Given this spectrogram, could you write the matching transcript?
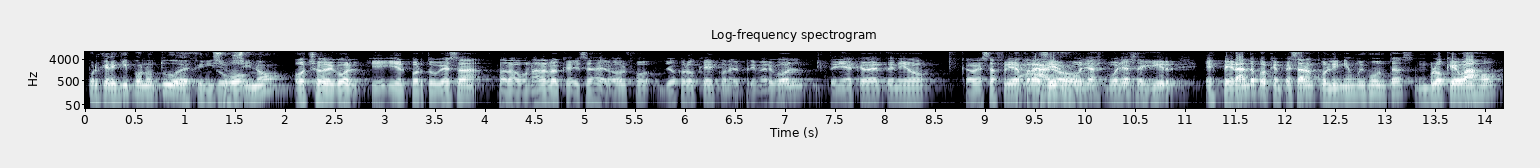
porque el equipo no tuvo definición, sino... 8 de gol. Y, el portuguesa, para abonar a lo que dice Rodolfo, yo creo que con el primer gol tenía que haber tenido cabeza fría para decir, voy a, voy a seguir esperando, porque empezaron con líneas muy juntas, un bloque bajo,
